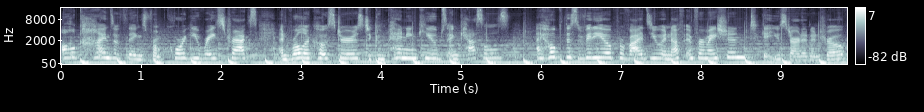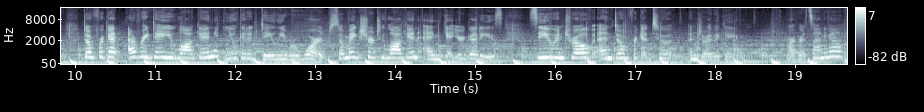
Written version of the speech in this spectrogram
all kinds of things from corgi racetracks and roller coasters to companion cubes and castles. I hope this video provides you enough information to get you started in Trove. Don't forget, every day you log in, you'll get a daily reward, so make sure to log in and get your goodies. See you in Trove, and don't forget to enjoy the game. Margaret signing off.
